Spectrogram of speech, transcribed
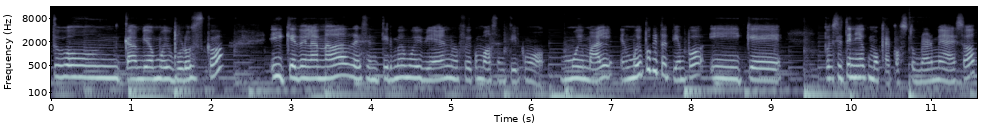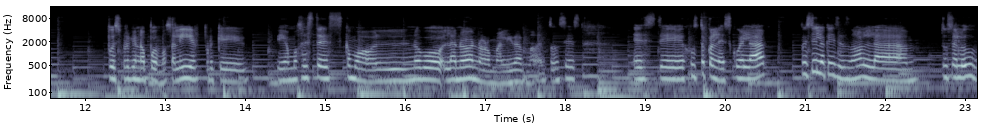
tuvo un cambio muy brusco y que de la nada de sentirme muy bien me fue como a sentir como muy mal en muy poquito tiempo y que pues sí tenía como que acostumbrarme a eso pues porque no podemos salir porque digamos este es como el nuevo la nueva normalidad no entonces este justo con la escuela pues sí lo que dices no la tu salud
